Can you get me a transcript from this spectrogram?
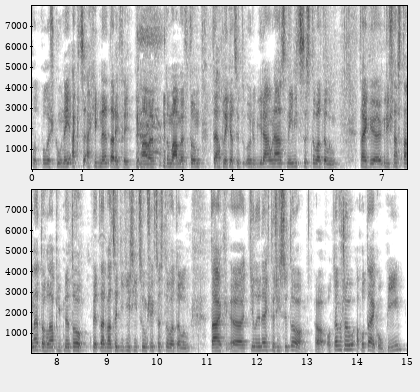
pod položkou nejakce a chybné tarify, to máme, to máme v, tom, v té aplikaci, tu odbírá u nás nejvíc cestovatelů, tak když nastane tohle a pípne to 25 tisícům všech cestovatelů, tak ti lidé, kteří si to otevřou a poté koupí,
